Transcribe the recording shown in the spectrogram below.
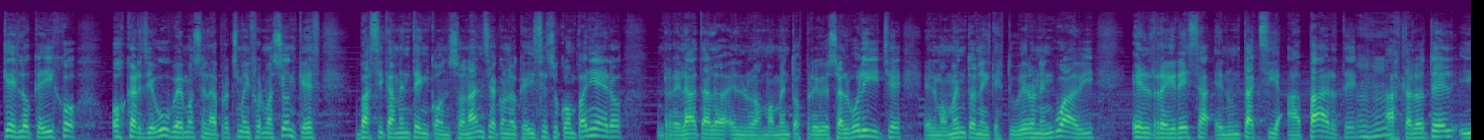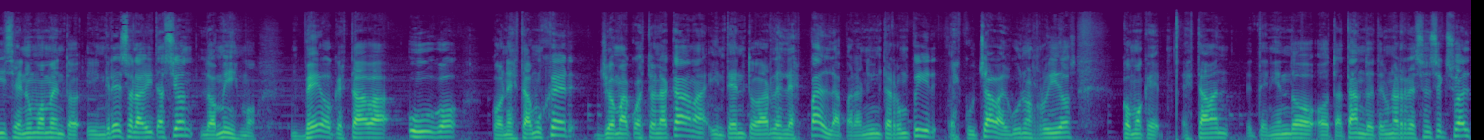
¿Qué es lo que dijo Oscar Yegú? Vemos en la próxima información que es básicamente en consonancia con lo que dice su compañero, relata en los momentos previos al boliche, el momento en el que estuvieron en Guavi, él regresa en un taxi aparte hasta el hotel y dice en un momento, ingreso a la habitación, lo mismo, veo que estaba Hugo con esta mujer, yo me acuesto en la cama, intento darles la espalda para no interrumpir, escuchaba algunos ruidos como que estaban teniendo o tratando de tener una relación sexual.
